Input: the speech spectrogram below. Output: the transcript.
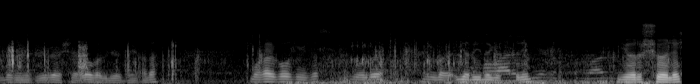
Dediğimiz gibi böyle şeyler olabiliyor dünyada. Moral bozmayacağız. Burada, burada yarıyı da göstereyim. Yarı şöyle.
